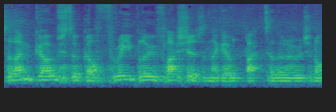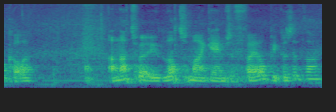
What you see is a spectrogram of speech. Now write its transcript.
So then ghosts have got three blue flashes and they go back to their original colour. And that's where lots of my games have failed because of that.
